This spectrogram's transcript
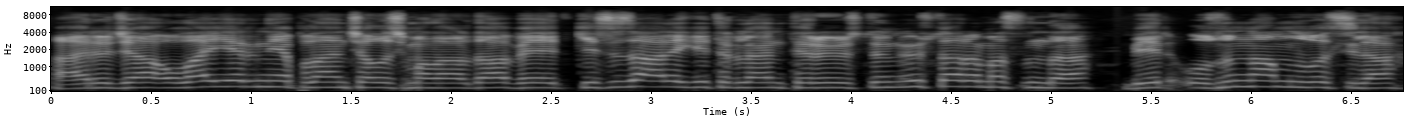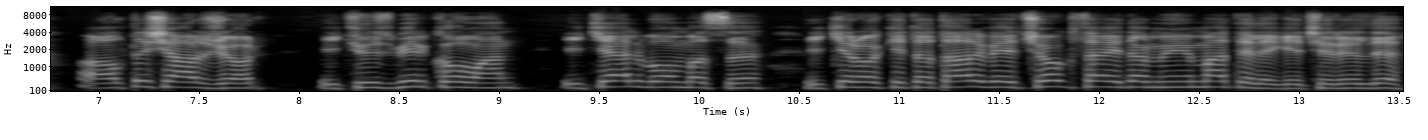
Ayrıca olay yerine yapılan çalışmalarda ve etkisiz hale getirilen teröristin üst aramasında bir uzun namlulu silah, 6 şarjör, 201 kovan, 2 el bombası, 2 roket atar ve çok sayıda mühimmat ele geçirildi.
